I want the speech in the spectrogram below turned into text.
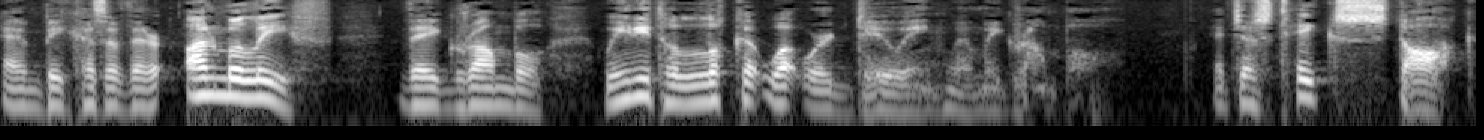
And because of their unbelief, they grumble. We need to look at what we're doing when we grumble. It just takes stock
